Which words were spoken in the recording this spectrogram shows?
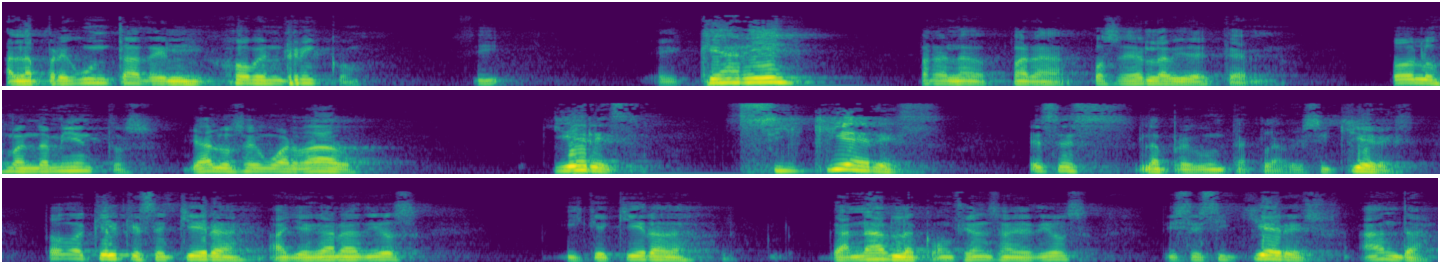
a la pregunta del joven rico, ¿sí? Eh, ¿qué haré para, para poseer la vida eterna? Todos los mandamientos, ya los he guardado. ¿Quieres? Si quieres. Esa es la pregunta clave, si quieres. Todo aquel que se quiera llegar a Dios y que quiera ganar la confianza de Dios, dice, si quieres, anda,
